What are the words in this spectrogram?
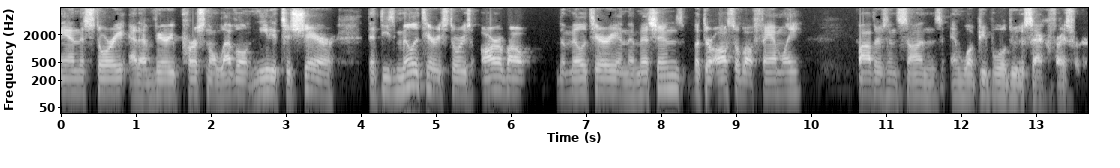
understand the story at a very personal level needed to share that these military stories are about the military and the missions but they're also about family fathers and sons and what people will do to sacrifice for their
